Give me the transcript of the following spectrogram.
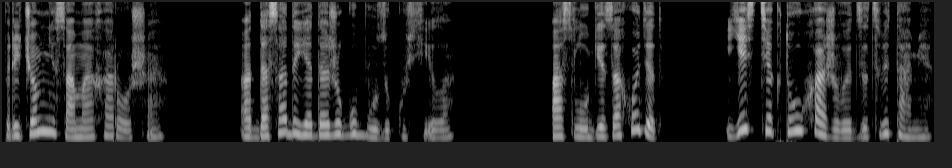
причем не самая хорошая. От досады я даже губу закусила. А слуги заходят? Есть те, кто ухаживает за цветами.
